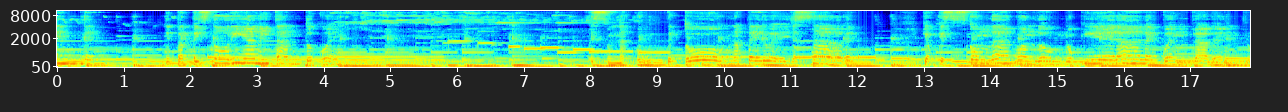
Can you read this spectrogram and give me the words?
De tanta historia ni tanto cuento. Es una juguetona, pero ella sabe que aunque se esconda cuando uno quiera, la encuentra dentro.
